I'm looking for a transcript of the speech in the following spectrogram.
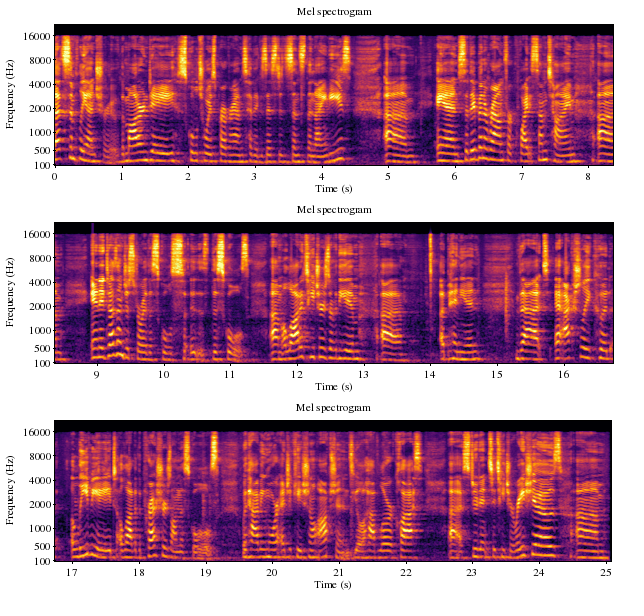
That's simply untrue. The modern day school choice programs have existed since the 90s, um, and so they've been around for quite some time. Um, and it doesn't destroy the schools. The schools. Um, a lot of teachers are the um, uh, opinion that actually could alleviate a lot of the pressures on the schools with having more educational options. You'll have lower class uh, student to teacher ratios. Um,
